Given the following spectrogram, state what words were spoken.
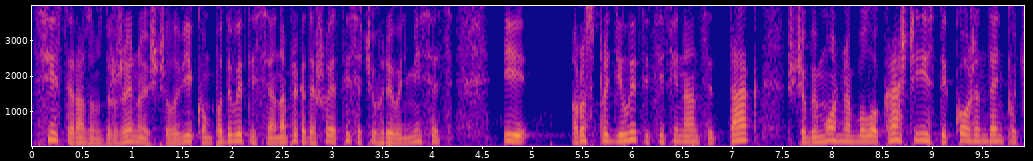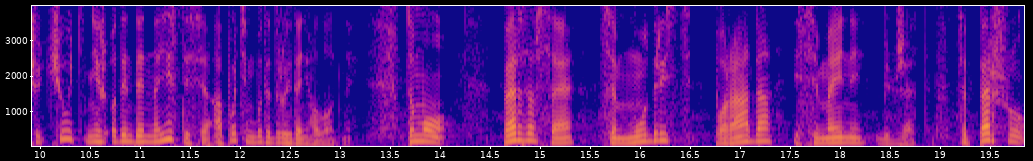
Сісти разом з дружиною, з чоловіком, подивитися, наприклад, якщо є тисячу гривень в місяць, і розподілити ці фінанси так, щоб можна було краще їсти кожен день по чуть-чуть, ніж один день наїстися, а потім бути другий день голодний. Тому, перш за все, це мудрість, порада і сімейний бюджет. Це першу,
